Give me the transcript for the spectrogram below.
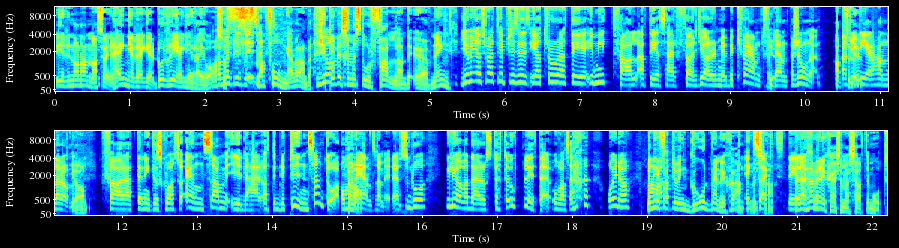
är det någon annan som här, ingen reagerar, då reagerar jag. Så men precis. Man fångar varandra. Ja. Det är väl som en stor fallande övning. Jo, men jag tror att det är precis, jag tror att det är i mitt fall att det är så här för att göra det mer bekvämt för den personen. Absolut. Att det är det det handlar om. Ja. För att den inte ska vara så ensam i det här och att det blir pinsamt då om man Ja. är ensam i det. Så då vill jag vara där och stötta upp lite och vara så här, oj då. Men det är ja. för att du är en god människa. Exakt, det är Men den här människan som jag satt emot,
